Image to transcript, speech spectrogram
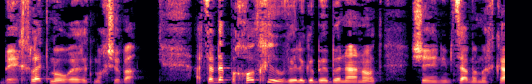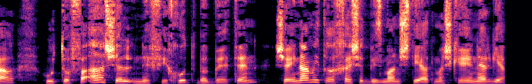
בהחלט מעוררת מחשבה. הצד הפחות חיובי לגבי בננות שנמצא במחקר הוא תופעה של נפיחות בבטן שאינה מתרחשת בזמן שתיית משקי אנרגיה.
